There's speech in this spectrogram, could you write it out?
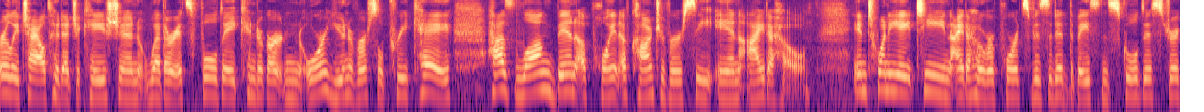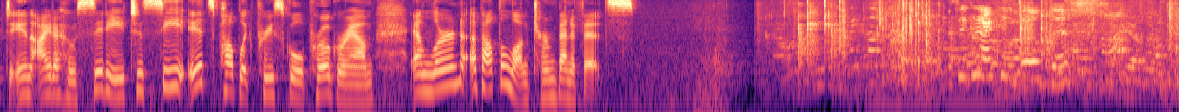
Early childhood education, whether it's full day kindergarten or universal pre K, has long been a point of controversy in Idaho. In 2018, Idaho Reports visited the Basin School District in Idaho City to see its public preschool program and learn about the long term benefits. I think I can build this.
